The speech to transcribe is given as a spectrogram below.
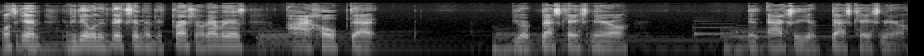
Once again, if you deal with addiction or depression or whatever it is, I hope that your best case scenario is actually your best case scenario.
